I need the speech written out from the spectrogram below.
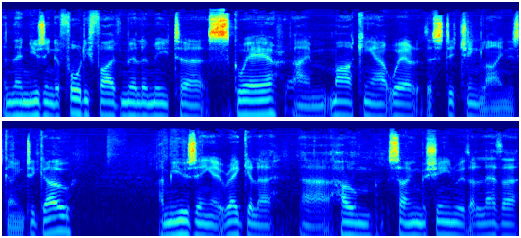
and then using a 45 millimeter square I'm marking out where the stitching line is going to go I'm using a regular uh, home sewing machine with a leather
